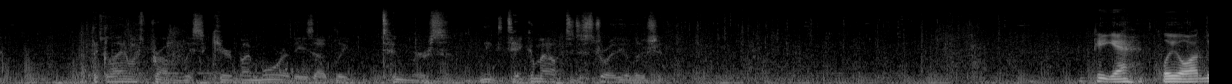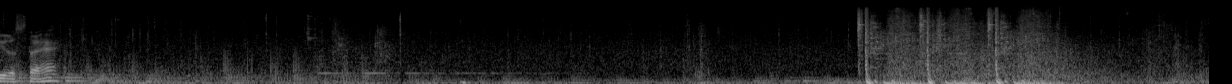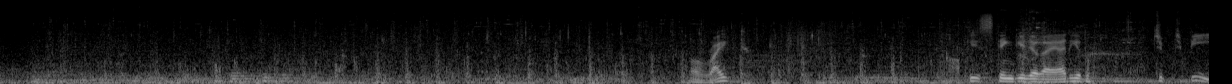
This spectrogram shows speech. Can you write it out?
The glamour's probably secured by more of these ugly tumors. Need to take them out to destroy the illusion. ठीक है कोई और भी रास्ता है स्टिंकी जगह यार ये तो चिपचिपी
